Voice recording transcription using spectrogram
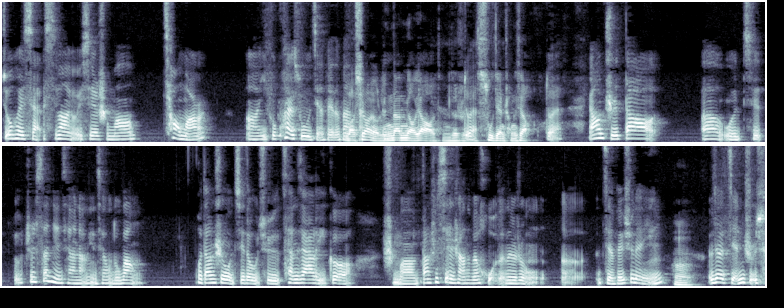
就会想希望有一些什么窍门儿，啊、一个快速减肥的办法。老希望有灵丹妙药，怎么就是速见成效？对，然后直到，呃，我记呃这三年前、两年前我都忘了。我当时我记得我去参加了一个什么，当时线上特别火的那种呃减肥训练营，嗯叫减脂训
